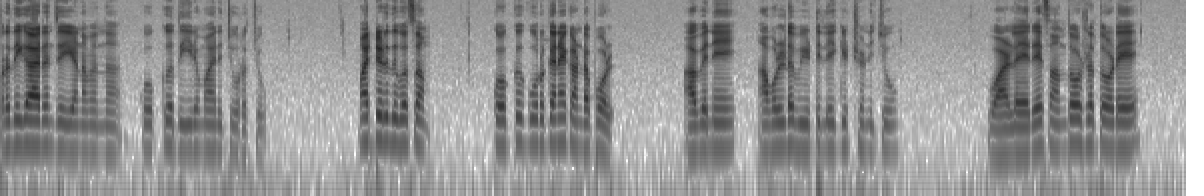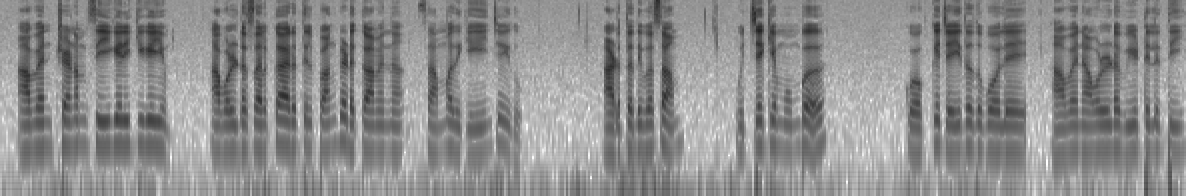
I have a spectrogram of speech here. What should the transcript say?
പ്രതികാരം ചെയ്യണമെന്ന് കൊക്ക് തീരുമാനിച്ചുറച്ചു. മറ്റൊരു ദിവസം കൊക്ക് കുറുക്കനെ കണ്ടപ്പോൾ അവനെ അവളുടെ വീട്ടിലേക്ക് ക്ഷണിച്ചു. വളരെ സന്തോഷത്തോടെ അവൻ ക്ഷണം സ്വീകരിക്കുകയും അവളുടെ സൽക്കാരത്തിൽ പങ്കെടുക്കാമെന്ന് സമ്മതിക്കുകയും ചെയ്തു. അടുത്ത ദിവസം ഉച്ചയ്ക്ക് മുമ്പ് കൊക്ക് ചെയ്തതുപോലെ അവൻ അവളുടെ വീട്ടിലെത്തി.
